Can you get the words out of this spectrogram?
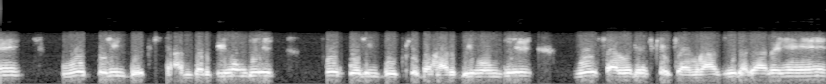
ہیں۔ وہ پولنگ بوتھ کے اندر بھی ہوں گے، وہ پولنگ بوتھ کے باہر بھی ہوں گے۔ وہ سرویلنس کے کیمراز بھی لگا رہے ہیں۔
